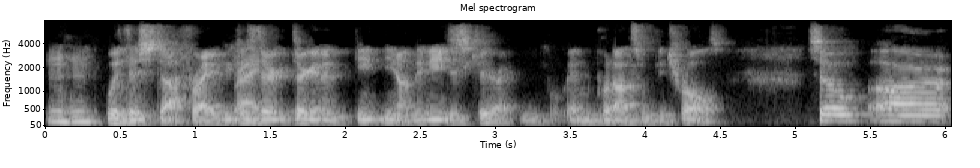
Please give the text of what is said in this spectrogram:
mm-hmm. with this stuff, right? Because right. they're they're going to you know they need to secure it and, and put on some controls. So uh,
